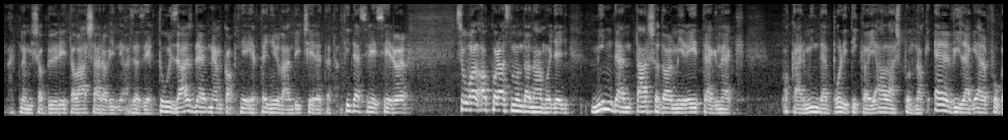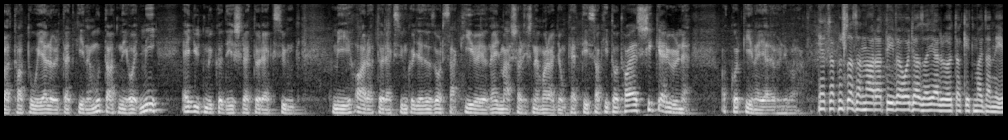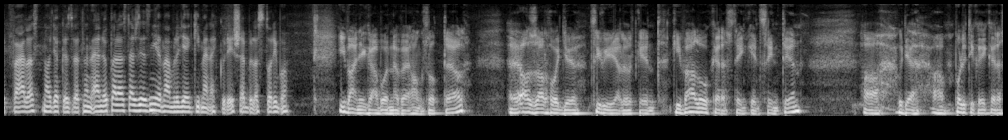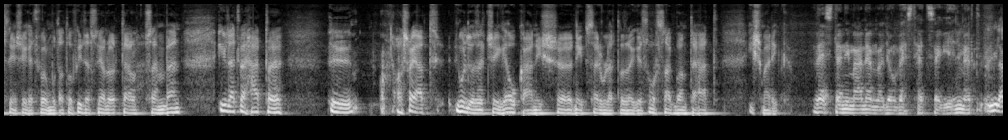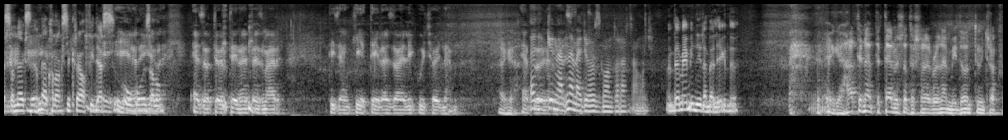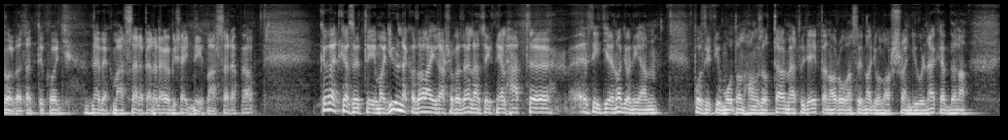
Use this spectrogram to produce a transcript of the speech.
hát nem is a bőrét a vására vinni, az azért túlzás, de nem kapni érte nyilván dicséretet a Fidesz részéről. Szóval akkor azt mondanám, hogy egy minden társadalmi rétegnek akár minden politikai álláspontnak elvileg elfogadható jelöltet kéne mutatni, hogy mi együttműködésre törekszünk, mi arra törekszünk, hogy ez az ország kijöjjön egymással, és nem maradjon ketté szakított. Ha ez sikerülne, akkor kéne jelölni valakit. Ja, csak most az a narratíva, hogy az a jelölt, akit majd a nép választ, nagy a közvetlen elnökválasztás, de ez nyilvánvalóan egy ilyen kimenekülés ebből a sztoriból. Iványi Gábor neve hangzott el, azzal, hogy civil jelöltként kiváló, keresztényként szintén, a, ugye a politikai kereszténységet fölmutató Fidesz jelölttel szemben, illetve hát ő a saját üldözöttsége okán is népszerű lett az egész országban, tehát ismerik. Veszteni már nem nagyon veszthet szegény, mert... Mi lesz, ha megharagszik rá a Fidesz óvózalom? Ez a történet, ez már 12 éve zajlik, úgyhogy nem, igen. Egyébként nem, nem egy rossz gondolat amúgy. De még mindig nem elég nő. Igen, hát nem, természetesen erről nem mi döntünk, csak felvetettük, hogy nevek már szerepel, legalábbis egy név már szerepel. Következő téma, gyűlnek az aláírások az ellenzéknél, hát ez így nagyon ilyen pozitív módon hangzott el, mert ugye éppen arról van szó, hogy nagyon lassan gyűlnek, ebben a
